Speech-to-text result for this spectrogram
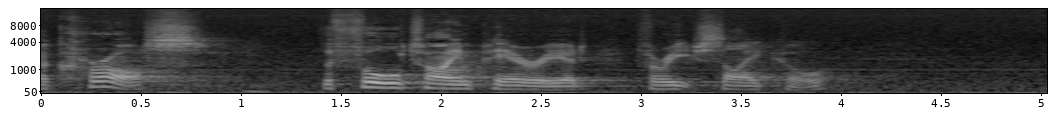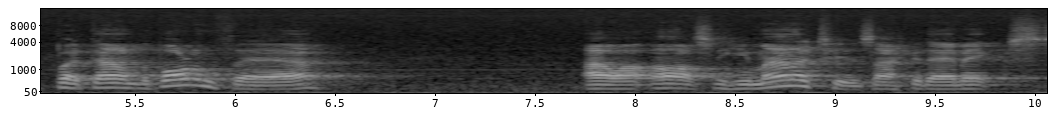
across the full time period for each cycle. But down at the bottom there, our arts and humanities academics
